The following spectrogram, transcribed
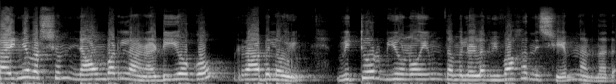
കഴിഞ്ഞ വർഷം നവംബറിലാണ് ഡിയോഗോ റാബലോയും വിറ്റോർ ബ്യൂണോയും തമ്മിലുള്ള വിവാഹ നിശ്ചയം നടന്നത്.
